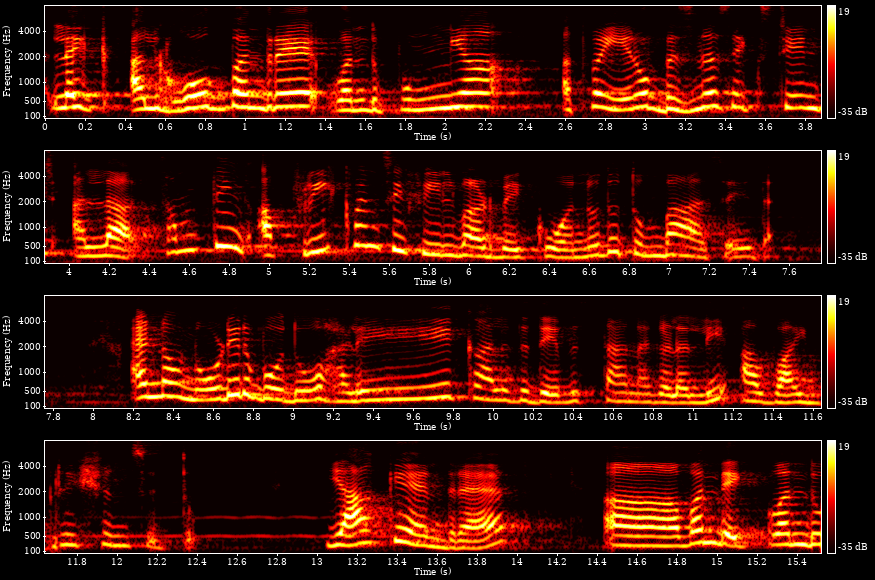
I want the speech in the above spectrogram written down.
ಲೈಕ್ ಅಲ್ಲಿಗೆ ಹೋಗಿ ಬಂದರೆ ಒಂದು ಪುಣ್ಯ ಅಥವಾ ಏನೋ ಬಿಸ್ನೆಸ್ ಎಕ್ಸ್ಚೇಂಜ್ ಅಲ್ಲ ಸಮಥಿಂಗ್ ಆ ಫ್ರೀಕ್ವೆನ್ಸಿ ಫೀಲ್ ಮಾಡಬೇಕು ಅನ್ನೋದು ತುಂಬ ಆಸೆ ಇದೆ. ಆ್ಯಂಡ್ ನಾವು ನೋಡಿರ್ಬೋದು ಹಳೇ ಕಾಲದ ದೇವಸ್ಥಾನಗಳಲ್ಲಿ ಆ ವೈಬ್ರೇಷನ್ಸ್ ಇತ್ತು. ಯಾಕೆ ಅಂದರೆ ಒಂದು ಒಂದು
